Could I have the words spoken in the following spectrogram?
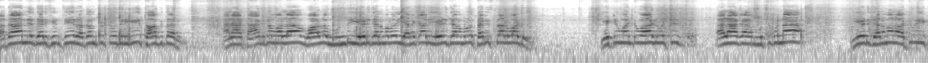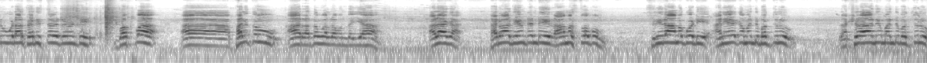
రథాన్ని దర్శించి రథం చుట్టూ తిరిగి తాకుతారు. అలా తాగడం వల్ల వాళ్ళ ముందు ఏడు జన్మలు వెనకాల ఏడు జన్మలు తరిస్తారు వాడు. ఎటువంటి వాడు వచ్చి అలాగా ముట్టుకున్నా ఏడు జన్మలు అటు ఇటు కూడా తరిస్తున్నటువంటి గొప్ప ఫలితం ఆ రథం వల్ల ఉందయ్యా. అలాగా తర్వాత ఏమిటండి రామస్తూపం? శ్రీరామకోటి అనేక మంది భక్తులు లక్షలాది మంది భక్తులు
